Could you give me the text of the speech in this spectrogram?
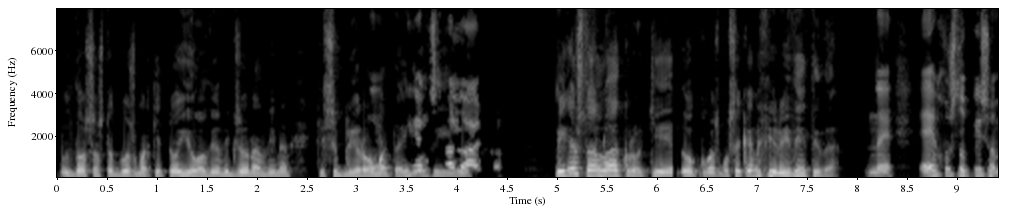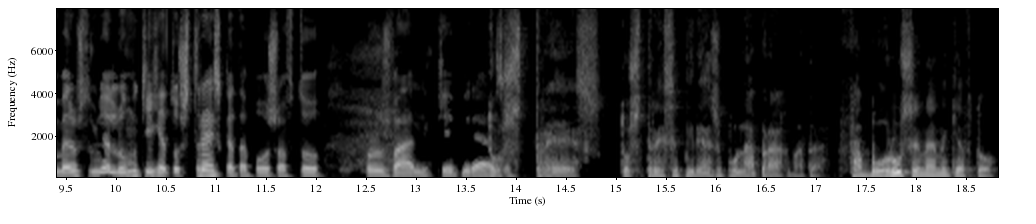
δώσαν στον κόσμο αρκετό ιόδιο, δεν ξέρω αν δίναν και Ναι. συμπληρώματα Πήγαν στο άλλο ιωδίου. άκρο. Πήγαν στο άλλο άκρο και ο κόσμος έκανε θηροειδίτιδα. Ναι. Έχω στο Λ- πίσω μέρος του μυαλού μου και για το στρες κατά πόσο αυτό προσβάλλει και Το επηρεάζει. στρες, το στρες επηρεάζει πολλά πράγματα. Θα μπορούσε να είναι και αυτό.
